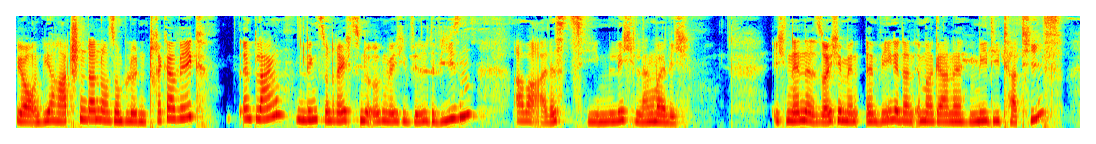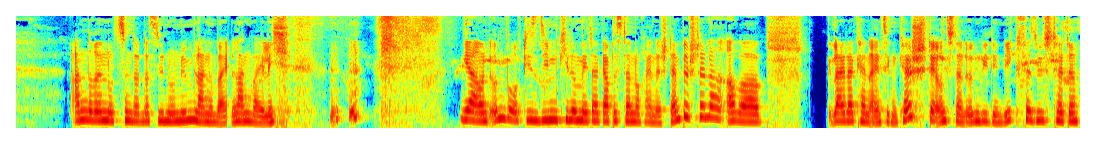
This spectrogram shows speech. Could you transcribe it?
Ja, und wir hatschen dann noch so einen blöden Treckerweg entlang. Links und rechts nur irgendwelche wilde Wiesen, aber alles ziemlich langweilig. Ich nenne solche äh, Wege dann immer gerne meditativ. Andere nutzen dann das Synonym langweilig. ja, und irgendwo auf diesen sieben Kilometer gab es dann noch eine Stempelstelle, aber pff, leider keinen einzigen Cache, der uns dann irgendwie den Weg versüßt hätte.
